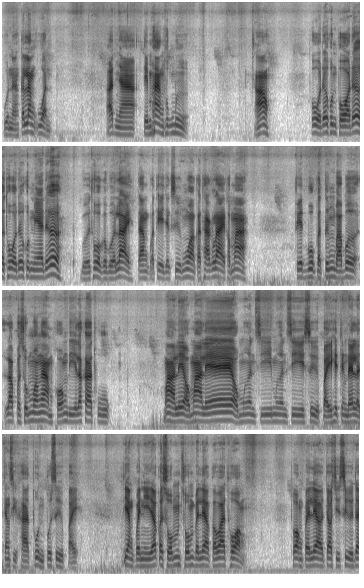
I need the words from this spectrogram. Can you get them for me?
คุณนะกำลังอ้วน อัดหยาเต็มห้างทุกมือเอาโทษเด้อคุณพ่อเด้อโทษเด้อคุณแม่เด้อเบอร์โทรกับเบอร์ไล่ต่างประเทศอยากซื้องัวกระทักไล่เข้ามาเฟซบุ๊กกระตึงบาร์เบอร์ รับผสมงัวงามของดีราคาถูก มาแล้วมาแล้วเมื่นสีเมื่นสีซื้อไปเฮ็ดจังได้ละจังสีขาดทุนผู้ซื้อไป เลี้ยงไปนี่แล้วก็สมสมไปแล้วก็ว่าท่องท่องไปแล้วเจ้าสิซื้อได้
